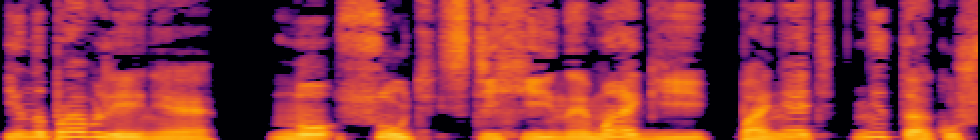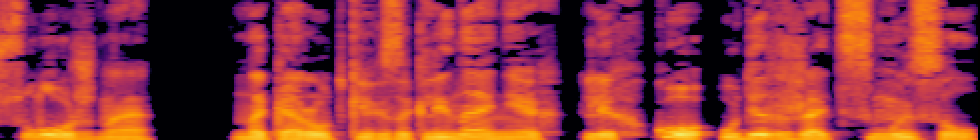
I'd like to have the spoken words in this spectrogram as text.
и направления, но суть стихийной магии понять не так уж сложно. На коротких заклинаниях легко удержать смысл,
